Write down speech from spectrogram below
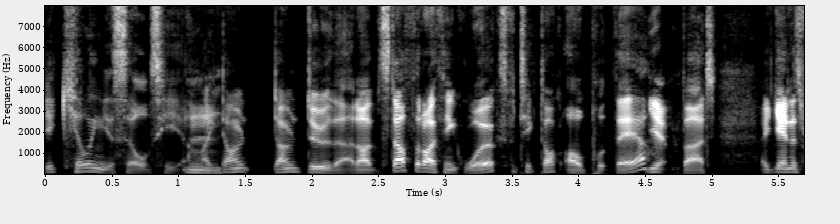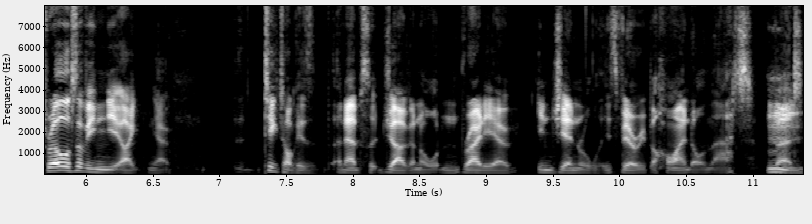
you're killing yourselves here. Like, Mm. don't don't do that. Uh, stuff that I think works for TikTok, I'll put there. Yep. But again, it's relatively new. Like, you know, TikTok is an absolute juggernaut, and radio in general is very behind on that. But Mm.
